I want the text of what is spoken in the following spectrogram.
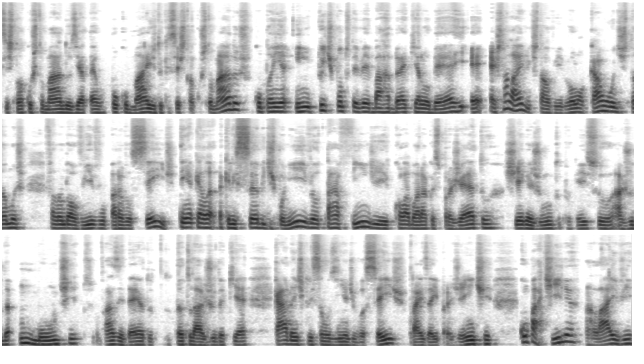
que vocês estão acostumados e até um pouco mais do que vocês estão acostumados. Acompanha em twitch.tv blackyellowbr, é esta live que está ao vivo, é o local onde estamos falando ao vivo para vocês. Tem aquela, aquele sub disponível, tá afim de colaborar com esse projeto, chega junto, porque isso ajuda um monte, você não faz ideia do, do tanto da ajuda que é cada inscriçãozinha de vocês, traz aí pra gente. Compartilha a live,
